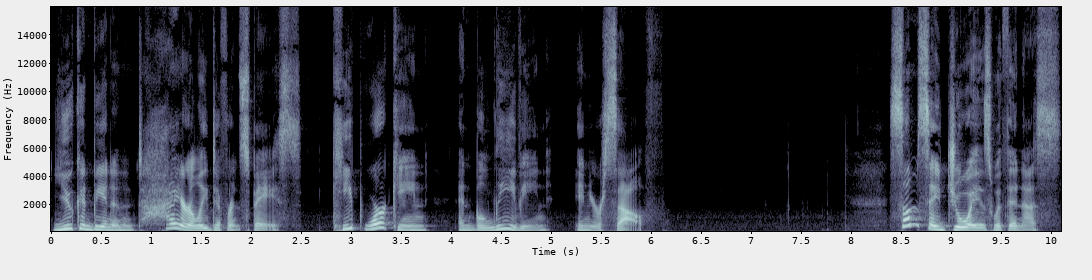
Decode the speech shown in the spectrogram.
you can be in an entirely different space. Keep working and believing in yourself. Some say joy is within us,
